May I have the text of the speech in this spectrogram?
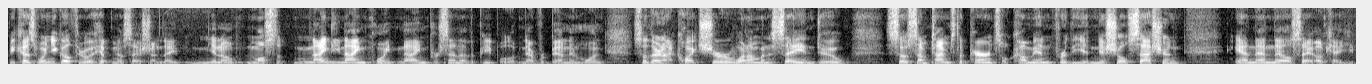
Because when you go through a hypno session, they, you know, most 99.9 percent of the people have never been in one, so they're not quite sure what I'm going to say and do. So sometimes the parents will come in for the initial session. And then they'll say, okay, you,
